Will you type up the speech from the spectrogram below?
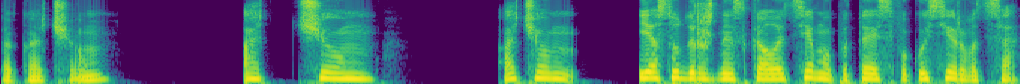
«Так о чем?» «О чем? О чем?» Я судорожно искала тему, пытаясь сфокусироваться,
